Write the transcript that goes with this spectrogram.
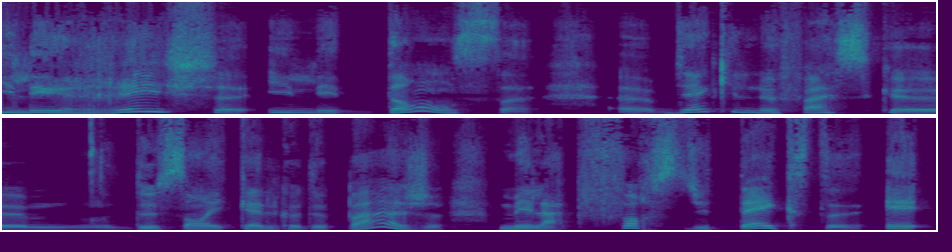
il est riche, il est dense, euh, bien qu'il ne fasse que 200 hum, et quelques de pages, mais la force du texte est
